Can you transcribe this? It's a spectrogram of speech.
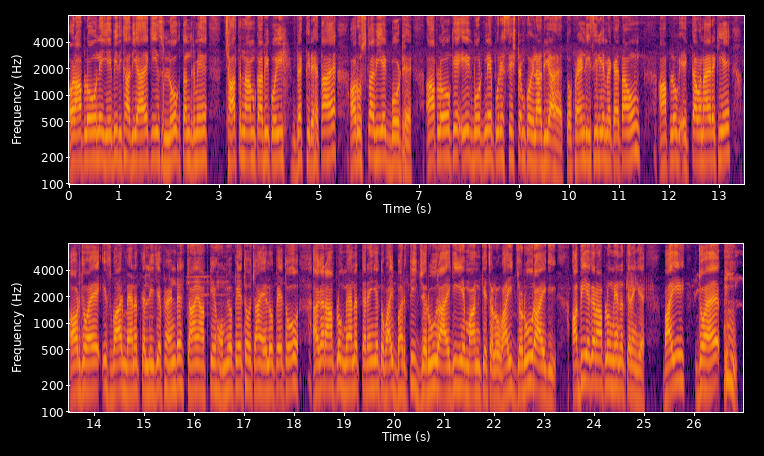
और आप लोगों ने ये भी दिखा दिया है कि इस लोकतंत्र में छात्र नाम का भी कोई व्यक्ति रहता है और उसका भी एक वोट है। आप लोगों के एक वोट ने पूरे सिस्टम को हिला दिया है। तो फ्रेंड, इसीलिए मैं कहता हूँ, आप लोग एकता बनाए रखिए और जो है, इस बार मेहनत कर लीजिए फ्रेंड, चाहे आपके होम्योपैथ हो, चाहे एलोपैथ हो। अगर आप लोग मेहनत करेंगे तो भाई भर्ती ज़रूर आएगी, ये मान के चलो भाई, ज़रूर आएगी। अभी अगर आप लोग मेहनत करेंगे, भाई जो है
